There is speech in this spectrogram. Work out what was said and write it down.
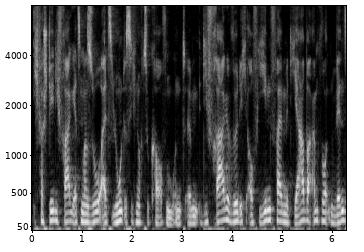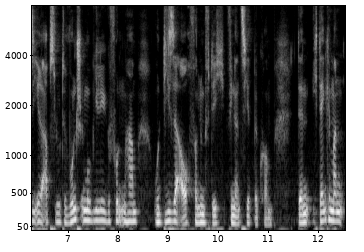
Ich verstehe die Frage jetzt mal so, als lohnt es sich noch zu kaufen. Und ähm, die Frage würde ich auf jeden Fall mit Ja beantworten, wenn Sie Ihre absolute Wunschimmobilie gefunden haben und diese auch vernünftig finanziert bekommen. Denn ich denke, man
